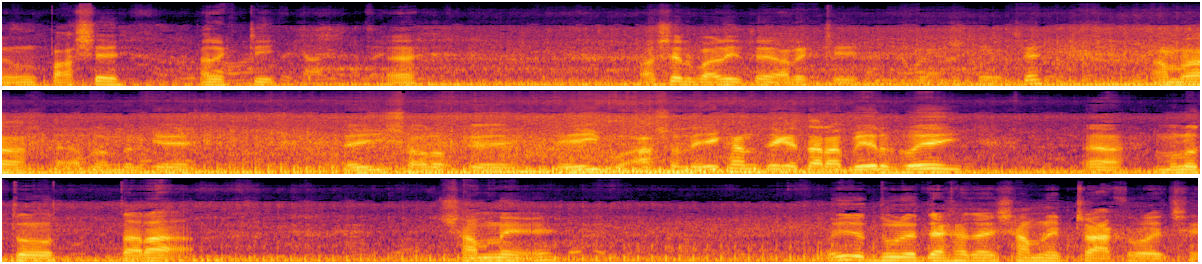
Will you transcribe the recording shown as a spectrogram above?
এবং পাশে আরেকটি পাশের বাড়িতে আরেকটি ক্লাস হয়েছে আমরা আপনাদেরকে এই সড়কে, এই আসলে এখান থেকে তারা বের হয়েই মূলত তারা সামনে, ওই যে দূরে দেখা যায় সামনে ট্রাক রয়েছে।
